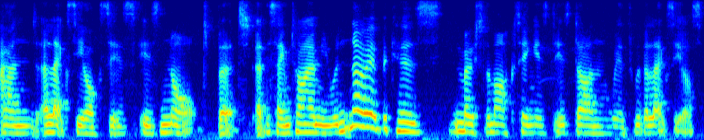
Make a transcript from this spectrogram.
and Alexios is is not. But at the same time, you wouldn't know it because most of the marketing is is done with with Alexios.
